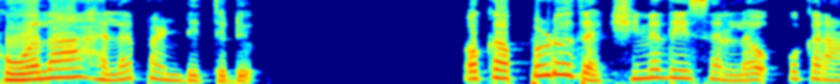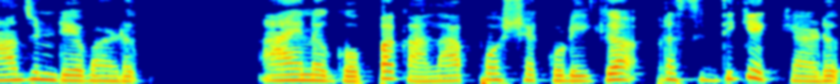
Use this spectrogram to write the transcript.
కోలాహల పండితుడు. ఒకప్పుడు దక్షిణ దేశంలో ఒక రాజుండేవాడు. ఆయన గొప్ప కళాపోషకుడిగా ప్రసిద్ధికెక్కాడు.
